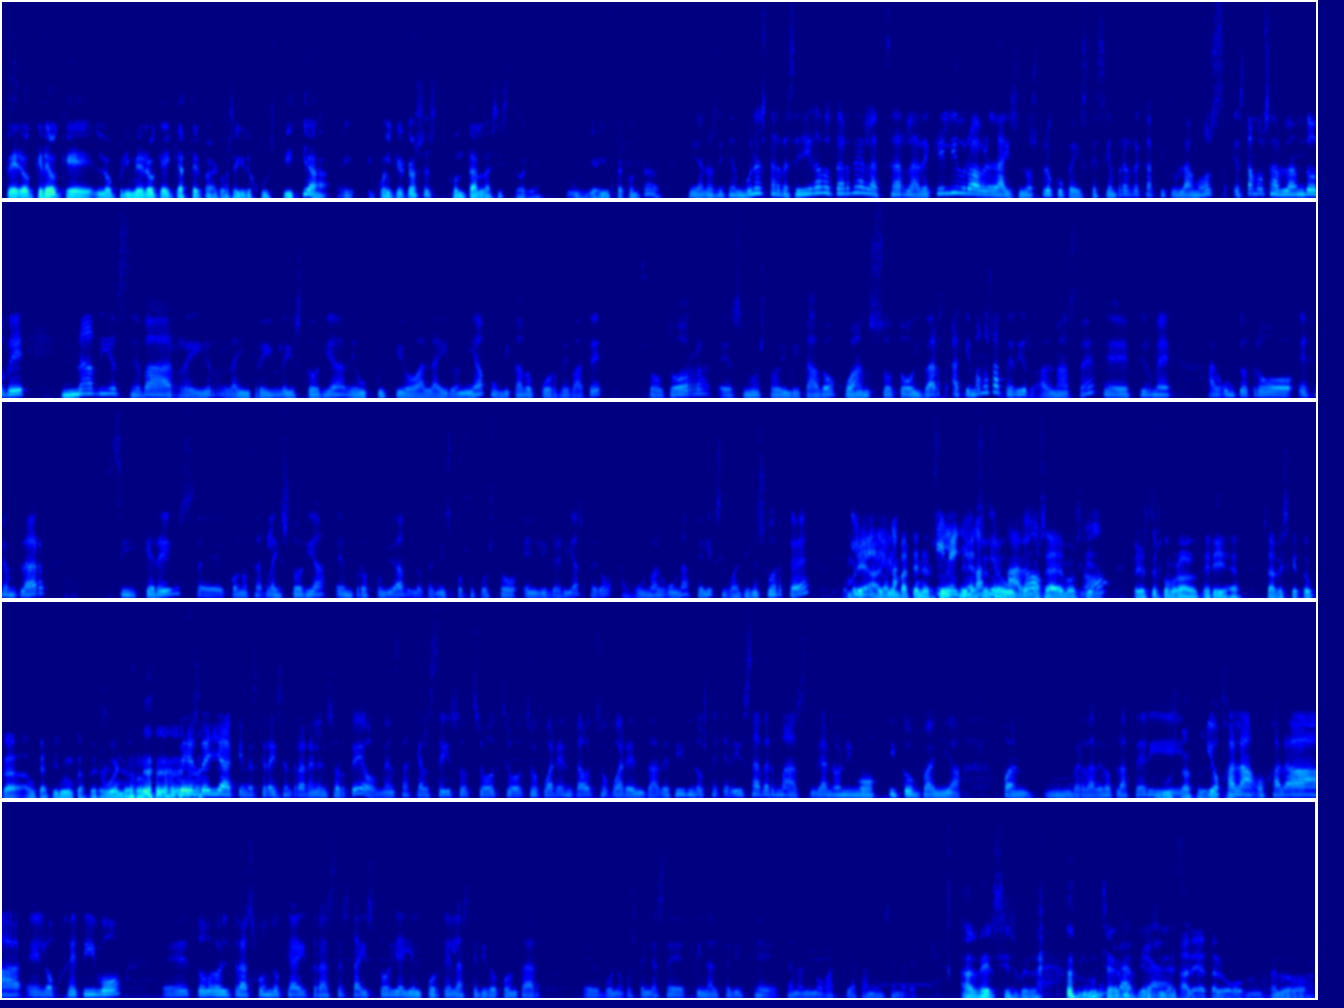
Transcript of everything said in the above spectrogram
Pero creo que lo primero que hay que hacer para conseguir justicia, en, en cualquier caso, es contar las historias. Y ahí está contada. Mira, nos dicen, buenas tardes, he llegado tarde a la charla. ¿De qué libro habláis? No os preocupéis, que siempre recapitulamos. Estamos hablando de Nadie se va a reír, la increíble historia de un juicio a la ironía, publicado por Debate. Su autor es nuestro invitado, Juan Soto Ibars, a quien vamos a pedir, además, ¿eh? que firme algún que otro ejemplar. Si queréis eh, conocer la historia en profundidad, lo tenéis, por supuesto, en librerías, pero alguno, alguna, Félix, igual tiene suerte. ¿eh? Y Hombre, le alguien llega- va a tener Y le suerte, llega eso seguro, firmado. no sabemos ¿no? quién. Pero esto es como la lotería, ¿eh? sabes que toca, aunque a ti nunca, pero bueno. Desde ya, quienes queráis entrar en el sorteo, mensaje al 688-840-840. Decidnos que queréis saber más de Anónimo y compañía. Juan, un verdadero placer y, gustazo, y ojalá, ojalá el objetivo, eh, todo el trasfondo que hay tras esta historia y el por qué la has querido contar, eh, bueno, pues tenga ese final feliz que, que Anónimo García también se merece. A ver si es verdad. Muchas gracias, Gracias. Irache. vale, hasta luego. Hasta luego.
